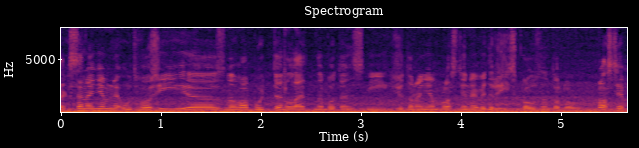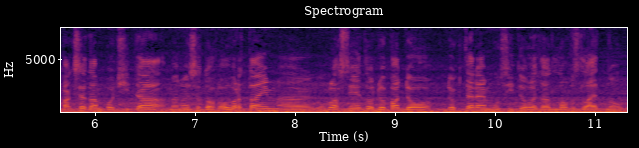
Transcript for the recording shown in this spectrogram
tak se na něm neutvoří e, znova buď ten led nebo ten sníh, že to na něm vlastně nevydrží, sklouzne to dolů. Vlastně pak se tam počítá, jmenuje se to hover time, e, vlastně je to doba, do, do které musí to letadlo vzlétnout.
